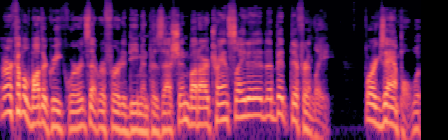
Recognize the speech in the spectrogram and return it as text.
There are a couple of other Greek words that refer to demon possession, but are translated a bit differently. For example,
